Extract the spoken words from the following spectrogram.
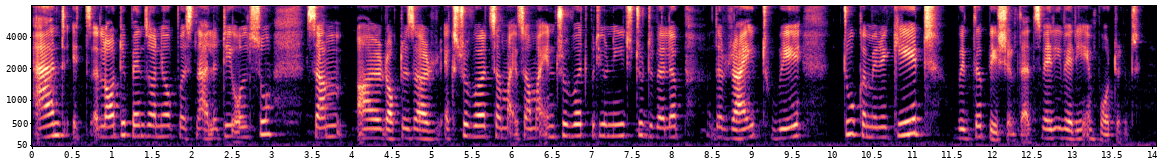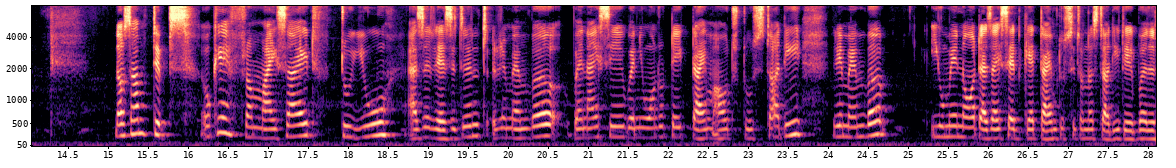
And it's a lot depends on your personality also. Some are doctors are extroverts some are, some are introvert but you need to develop the right way to communicate with the patient. That's very very important. Now some tips okay from my side to you as a resident. Remember when i say when you want to take time out to study remember you may not as i said get time to sit on a study table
